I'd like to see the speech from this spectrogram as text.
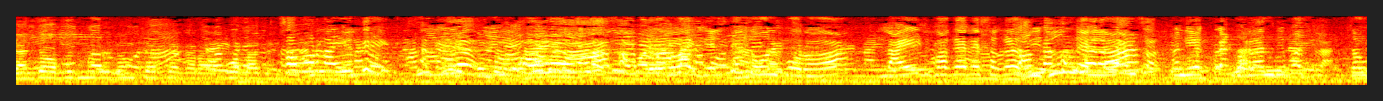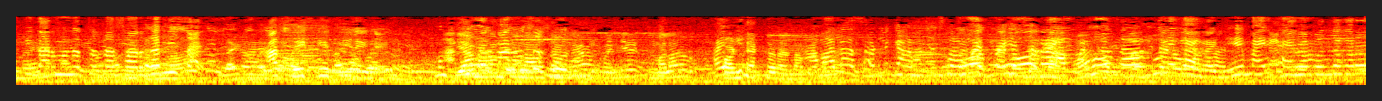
त्यांच्या ऑफिसमध्ये जाऊन चर्चा करा बोला समोर नाही येते. आम्ही पुढे- समोर नाही गेले दोन पोरं लाइट वगैरे सगळं भिजून दिलं आणि एकटा घरांनी बसला. चौकीदार म्हणत होता सरघरीच आहे. आज भेट घेतली नाही. या चोर मॅडमचं नाव माणूस होतो. सांगा म्हणजे मला कॉन्टॅक्ट करायला आम्हाला असं वाटलं की आमच्या तो- सोबत पाहिजे तो- नाही. तो गुन्हेगार आहे. हे माहीत आहे ना? बंद करा.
